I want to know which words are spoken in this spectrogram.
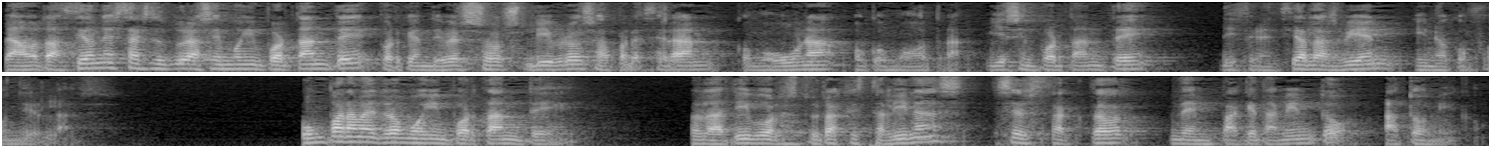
La notación de esta estructura es muy importante porque en diversos libros aparecerán como una o como otra, y es importante diferenciarlas bien y no confundirlas. Un parámetro muy importante relativo a las estructuras cristalinas es el factor de empaquetamiento atómico.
